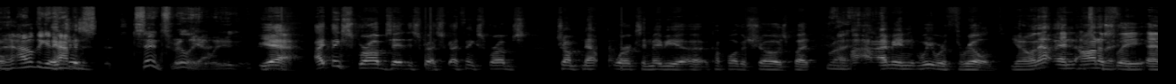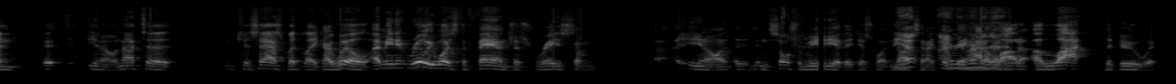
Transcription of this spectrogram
happen. I don't think it, it happened just- since really. Yeah. Yeah, I think Scrubs. it- I think Scrubs jumped networks and maybe a, a couple other shows, but Right. I, I mean, we were thrilled, you know, and that, and That's honestly, and it, you know, not to kiss ass, but like I will. I mean, it really was the fans just raised some, uh, you know, in social media they just went nuts, Yep, and I I think they had a that. lot of a lot to do with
